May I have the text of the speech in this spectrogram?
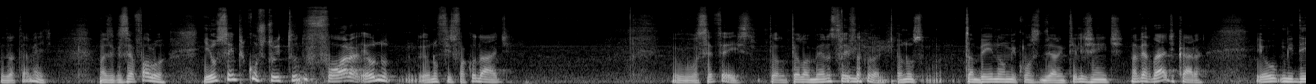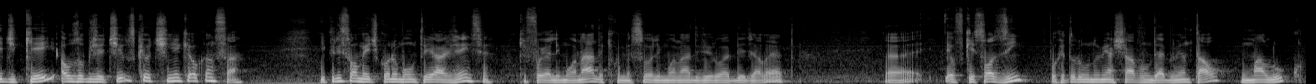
Exatamente. Mas é o que você falou. Eu sempre construí tudo fora. Eu não, eu não fiz faculdade. Você fez. Pelo, pelo menos fez faculdade. Eu não- também não me considero inteligente. Na verdade, cara, eu me dediquei aos objetivos que eu tinha que alcançar. E principalmente quando eu montei a agência, que foi a Limonada, que começou a Limonada e virou a D Dialeto, é, eu fiquei sozinho, porque todo mundo me achava um débil mental, um maluco.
